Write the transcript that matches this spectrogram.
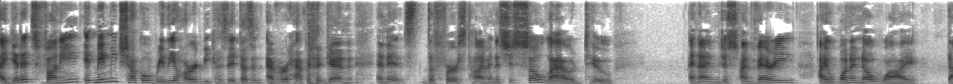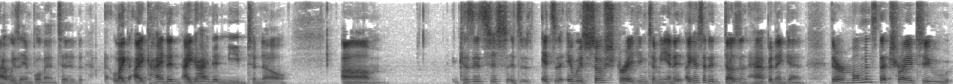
I get it's funny. It made me chuckle really hard because it doesn't ever happen again and it's the first time and it's just so loud too. And I'm just I'm very I want to know why that was implemented like i kind of i kind of need to know um because it's just it's it's it was so striking to me and it, like i said it doesn't happen again. There are moments that try to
